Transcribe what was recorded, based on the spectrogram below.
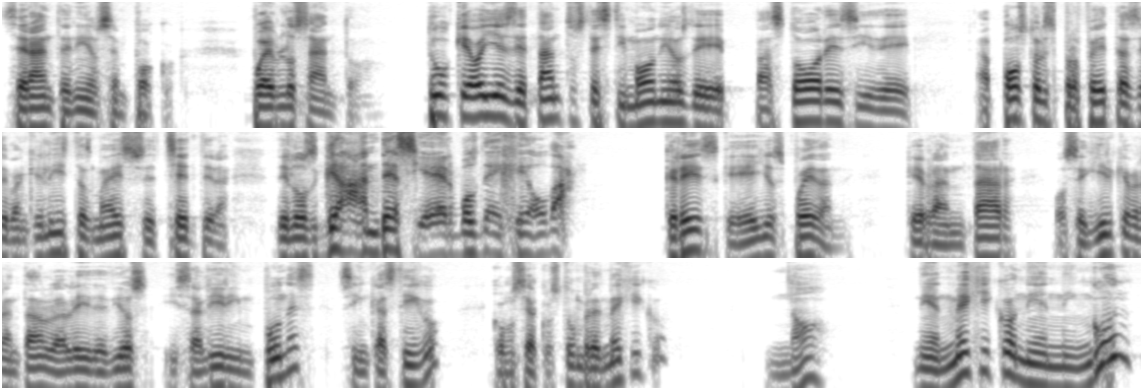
serán tenidos en poco. Pueblo santo, tú que oyes de tantos testimonios de pastores y de apóstoles, profetas, evangelistas, maestros, etcétera, de los grandes siervos de Jehová, ¿crees que ellos puedan quebrantar o seguir quebrantando la ley de Dios y salir impunes, sin castigo, como se acostumbra en México? No, ni en México ni en ningún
